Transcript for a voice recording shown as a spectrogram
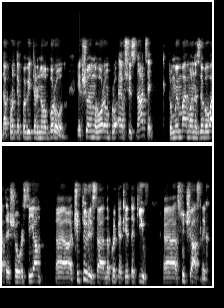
на протиповітряну оборону. Якщо ми говоримо про F-16, то ми маємо не забувати, що у росіян е, 400, наприклад, літаків е, сучасних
